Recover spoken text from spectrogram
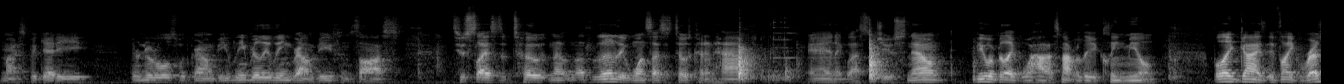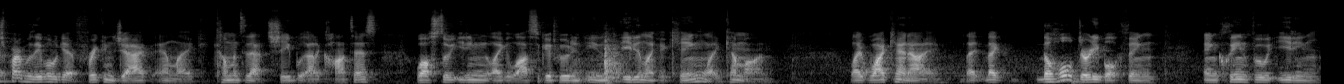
my spaghetti. They're noodles with ground beef, lean, really lean ground beef and sauce. Two slices of toast, no, literally one slice of toast cut in half, and a glass of juice. Now, people would be like, wow, that's not really a clean meal. But like guys, if like Reg Park was able to get freaking jacked and like come into that shape without a contest while still eating like lots of good food and eating, eating like a king, like come on. Like why can't I? Like like the whole dirty bulk thing and clean food eating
